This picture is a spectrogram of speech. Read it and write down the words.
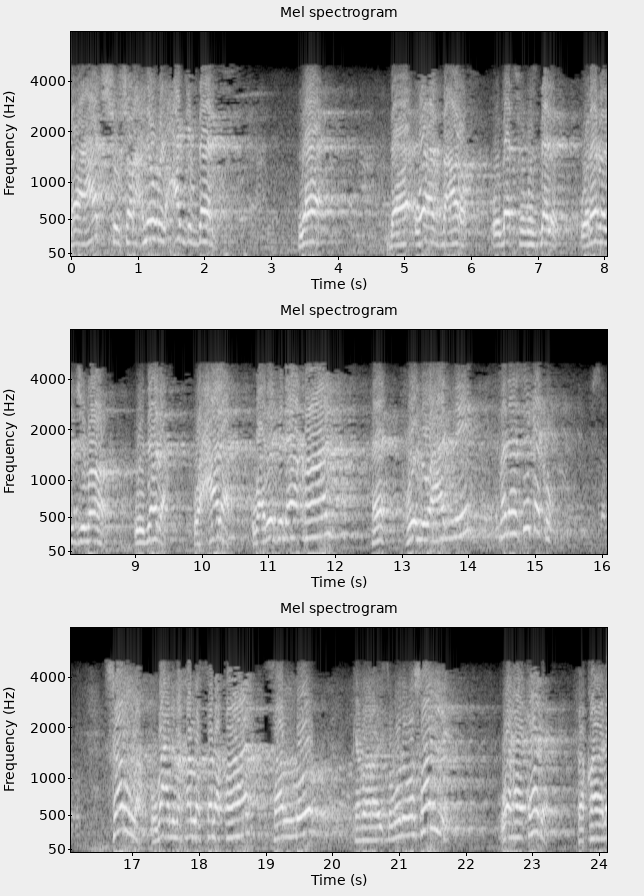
ما عادش وشرح لهم الحج في درس. لا. ده وقف بعرف وبات في مزدلف ورمى الجمار وذبح وحلق. وبعدين في الآية قال ها خذوا عني مناسككم. صلى. وبعد ما خلص صلاة قال صلوا كما رأيتموني وصلي وهكذا. فقال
